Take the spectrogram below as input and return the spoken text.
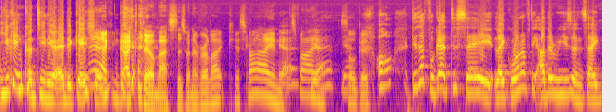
you can continue education. Yeah, I can. I can do a masters whenever I like. It's fine. Yeah, it's fine. Yeah, it's yeah. all good. Oh, did I forget to say? Like one of the other reasons I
